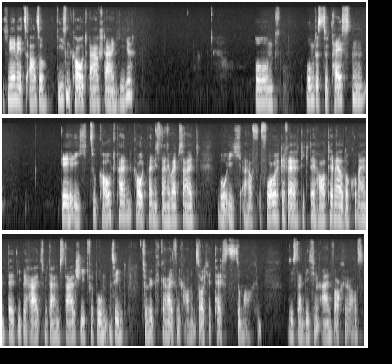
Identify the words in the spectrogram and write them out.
Ich nehme jetzt also diesen Codebaustein hier und um das zu testen, gehe ich zu CodePen. CodePen ist eine Website, wo ich auf vorgefertigte HTML-Dokumente, die bereits mit einem Stylesheet verbunden sind, zurückgreifen kann, um solche Tests zu machen. Das ist ein bisschen einfacher als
